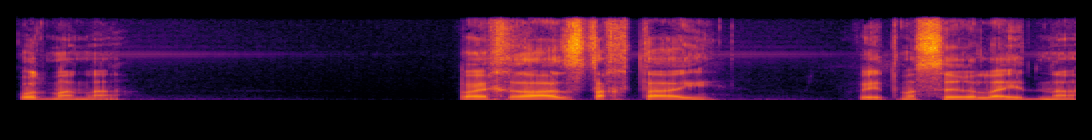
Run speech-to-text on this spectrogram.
עוד מנה. ואכרז תחתיי ואתמסר לעדנה.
